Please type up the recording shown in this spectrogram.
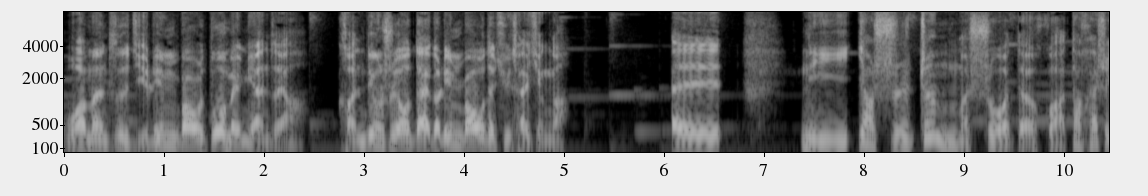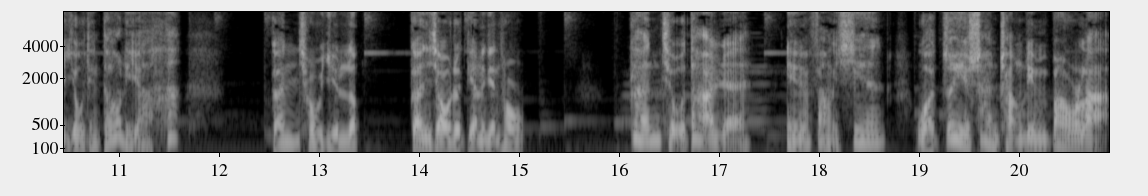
我们自己拎包多没面子呀！肯定是要带个拎包的去才行啊。呃，你要是这么说的话，倒还是有点道理啊。哈，甘球一愣。干笑着点了点头，甘求大人，您放心，我最擅长拎包了。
